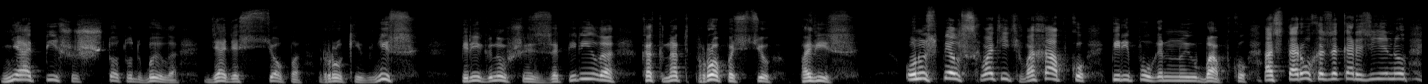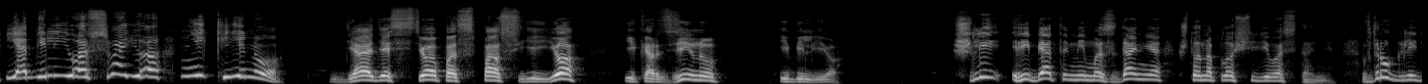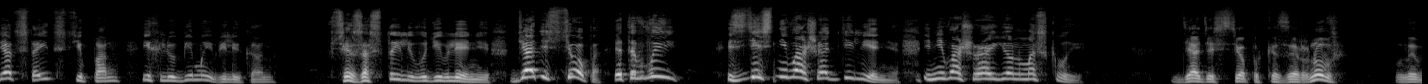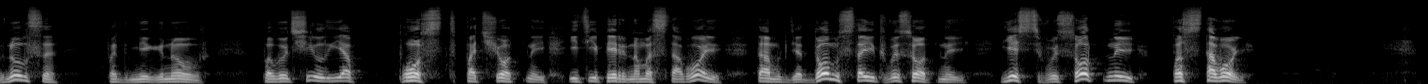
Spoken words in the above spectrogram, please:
Не опишешь, что тут было. Дядя Степа руки вниз, перегнувшись за перила, как над пропастью повис. Он успел схватить в охапку перепуганную бабку, а старуха за корзину «Я белье свое не кину». Дядя Степа спас ее и корзину, и белье. Шли ребята мимо здания, что на площади Восстания. Вдруг, глядят, стоит Степан, их любимый великан. Все застыли в удивлении. «Дядя Степа, это вы? Здесь не ваше отделение и не ваш район Москвы». Дядя Степа козырнул, улыбнулся, подмигнул. «Получил я пост почетный, и теперь на мостовой, там, где дом стоит высотный, есть высотный постовой»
